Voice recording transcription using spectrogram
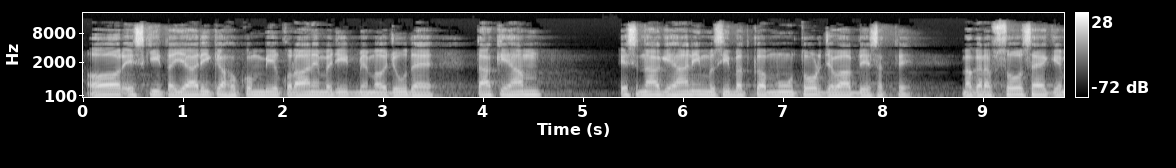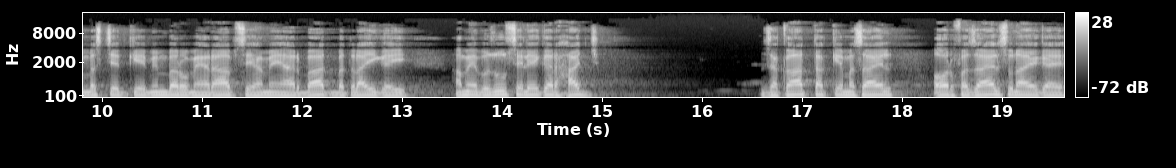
اور اس کی تیاری کا حکم بھی قرآن مجید میں موجود ہے، تاکہ ہم اس ناگہانی مصیبت کا منہ توڑ جواب دے سکتے۔ مگر افسوس ہے کہ مسجد کے ممبر و محراب سے ہمیں ہر بات بتلائی گئی۔ ہمیں وضو سے لے کر حج، زکوٰۃ تک کے مسائل اور فضائل سنائے گئے۔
